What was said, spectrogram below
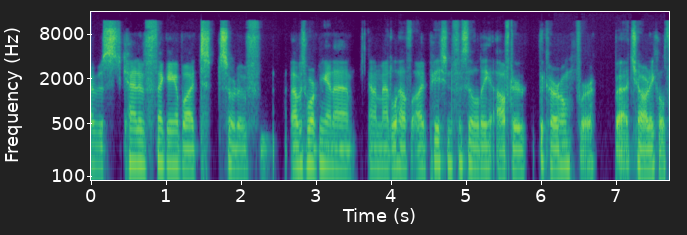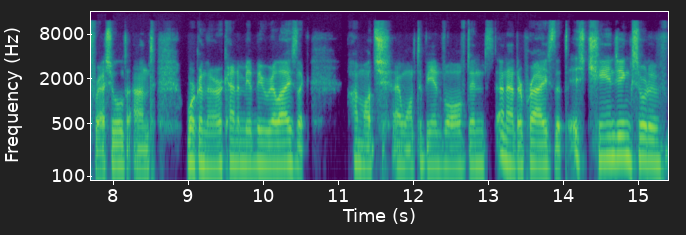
I was kind of thinking about sort of I was working in a in a mental health outpatient facility after the care home for a charity called Threshold, and working there kind of made me realize like how much I want to be involved in an enterprise that is changing sort of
